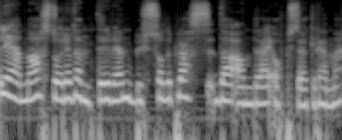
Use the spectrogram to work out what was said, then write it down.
Lena står og venter ved en bussholdeplass da Andrej oppsøker henne.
